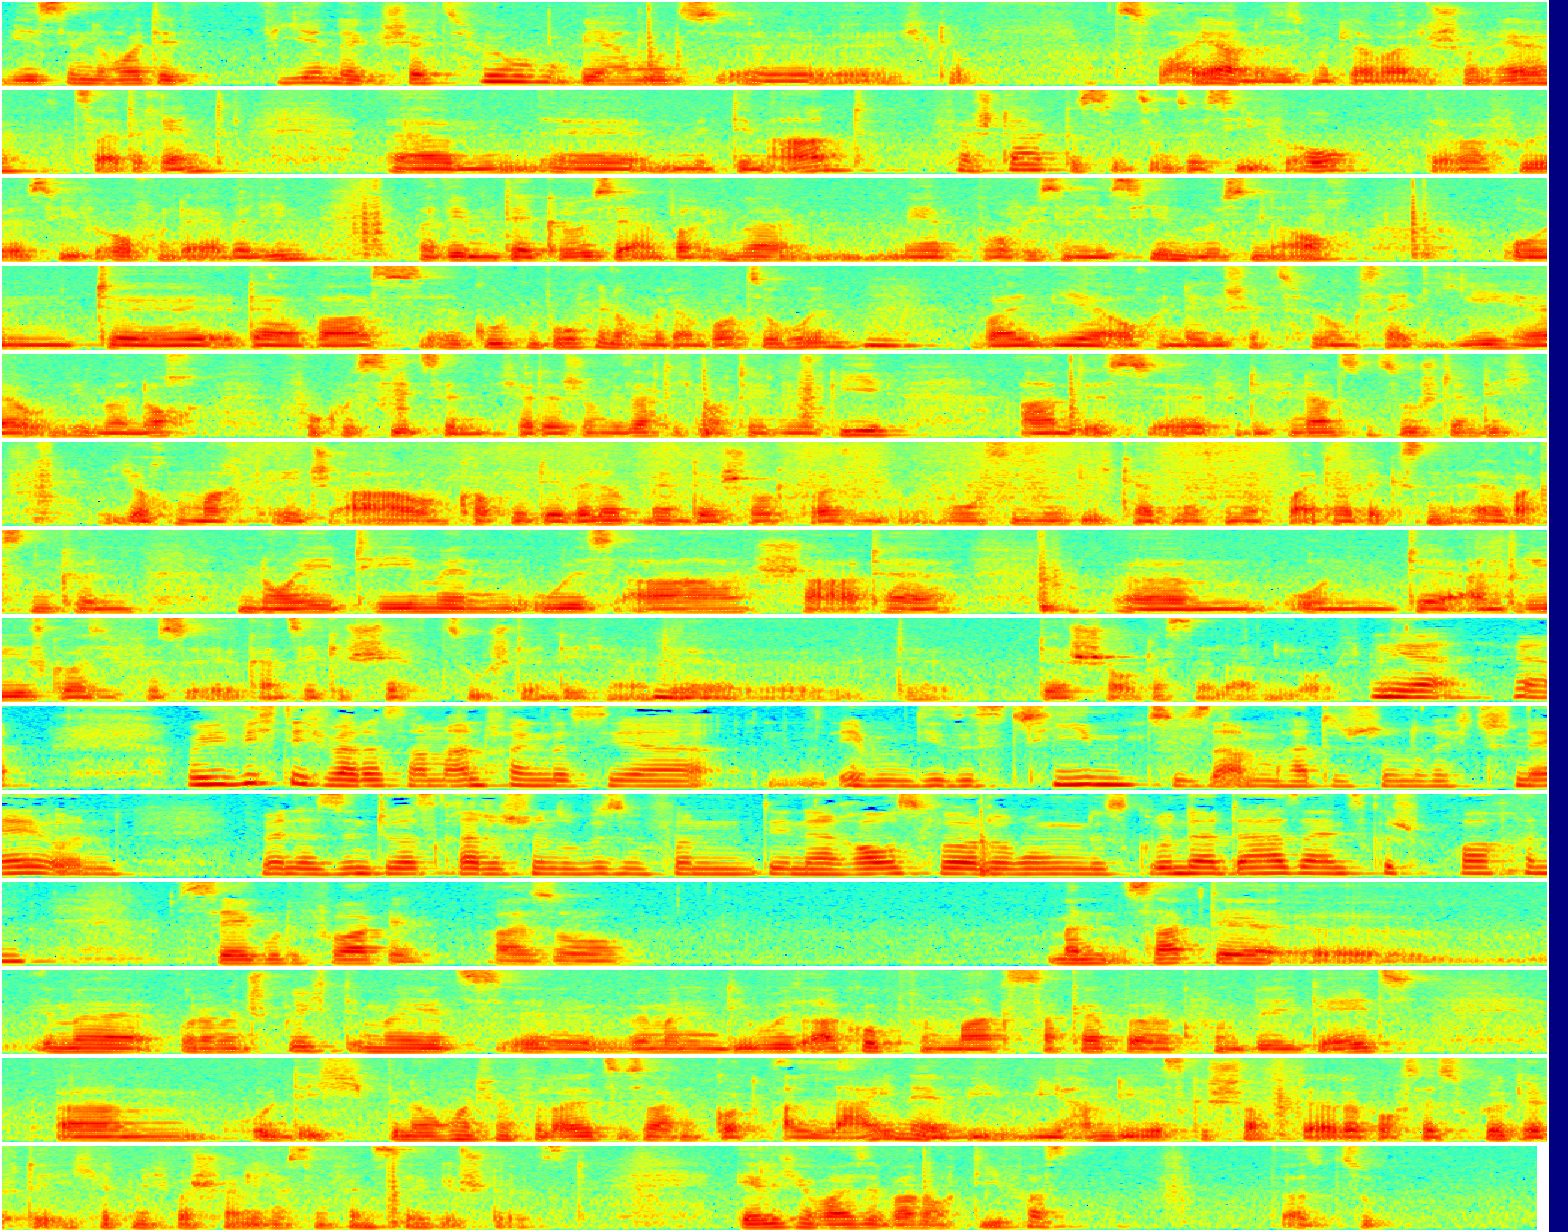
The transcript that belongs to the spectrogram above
wir sind heute vier in der Geschäftsführung. Wir haben uns, äh, ich glaube, vor zwei Jahren, das ist mittlerweile schon her, Zeit rennt, ähm, äh, mit dem Arndt verstärkt. Das ist jetzt unser CFO. Der war früher der CFO von der Air Berlin, weil wir mit der Größe einfach immer mehr professionalisieren müssen auch. Und äh, da war es gut, einen Profi noch mit an Bord zu holen, mhm. weil wir auch in der Geschäftsführung seit jeher und immer noch fokussiert sind. Ich hatte ja schon gesagt, ich mache Technologie, Arndt ist äh, für die Finanzen zuständig, Jochen macht HR und Corporate Development, der schaut quasi, wo sind Möglichkeiten, dass wir noch weiter wachsen, äh, wachsen können. Neue Themen, USA, Charter ähm, und der André ist quasi fürs äh, ganze Geschäft zuständig. Ja, mhm. der, der schaut, dass der Laden läuft. Ja, ja. Und wie wichtig war das am Anfang, dass ihr eben dieses Team zusammen hatte, schon recht schnell? Und ich meine, da sind, du hast gerade schon so ein bisschen von den Herausforderungen des Gründerdaseins gesprochen. Sehr gute Frage. Also, man sagt ja äh, immer, oder man spricht immer jetzt, äh, wenn man in die USA guckt, von Mark Zuckerberg, von Bill Gates, und ich bin auch manchmal verleitet zu sagen, Gott alleine, wie, wie haben die das geschafft? Ja, da braucht es ja Superkräfte. Ich hätte mich wahrscheinlich aus dem Fenster gestürzt. Ehrlicherweise waren auch die fast, also zu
